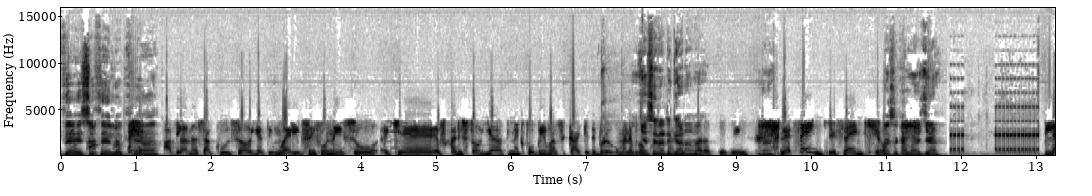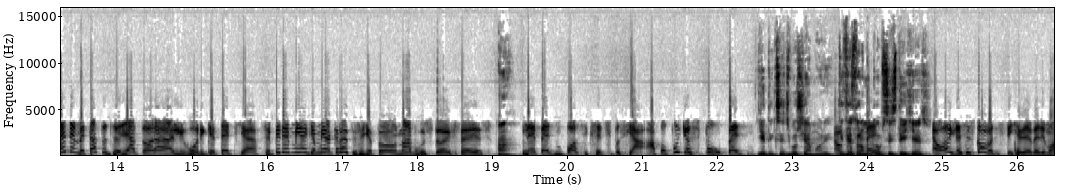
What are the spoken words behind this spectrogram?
Δεν σε θέλω πια. Απλά να σε ακούσω γιατί μου έλειψε η φωνή σου και ευχαριστώ για την εκπομπή βασικά και την προηγούμενη εβδομάδα. σένα την και κάναμε. Παρασκευή. Ναι. Ναι, thank you, thank you. Να είσαι καλά, γεια. Λένε μετά το τζολιά τώρα λιγούρι και τέτοια. Σε πήρε μία και μία κράτηση για τον Αύγουστο εχθές. Α. Ναι, πες μου, πώ ήξερε τη ποσιά. Από πού και ως πού, πες μου. Γιατί ξέρει ποσιά, Μωρή; Τι θες τώρα να μου Ε, κόψεις τις τύχε. Ε, όχι, δεν σε κόβω τις τύχε, ρε παιδί μου.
